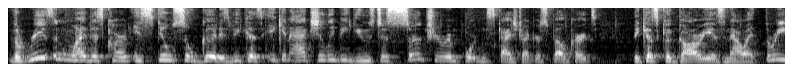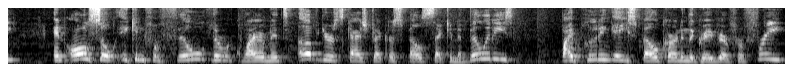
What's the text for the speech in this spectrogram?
the reason why this card is still so good is because it can actually be used to search your important Sky Striker spell cards because Kagari is now at 3, and also it can fulfill the requirements of your Sky Striker spell second abilities by putting a spell card in the graveyard for free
